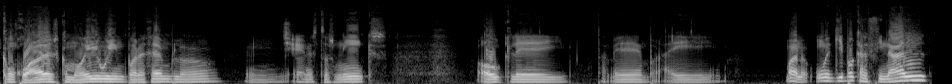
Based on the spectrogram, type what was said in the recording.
Con jugadores como Ewing, por ejemplo, ¿no? En, Sí. en estos Knicks. Oakley, también, por ahí. Bueno, un equipo que al final,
